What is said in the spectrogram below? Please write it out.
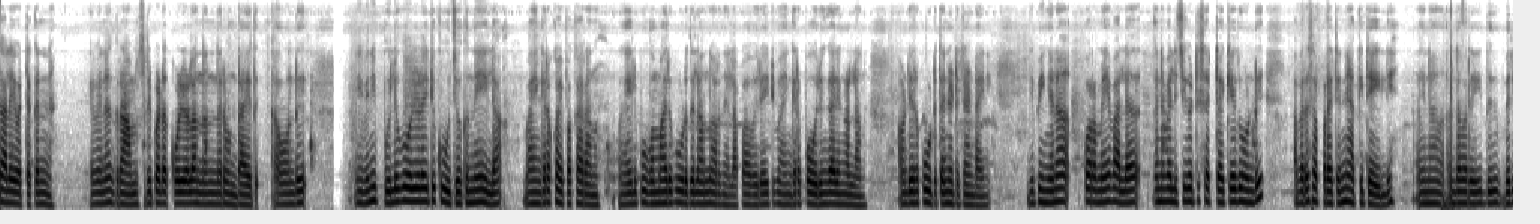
കാലമായി ഒറ്റക്കന്നെ. ഇവന് ഗ്രാമശ്രീ പടക്കോഴികൾ അന്നേരം ഉണ്ടായത്. അതുകൊണ്ട് ഇവൻ ഇപ്പുല്ല കോഴികളായിട്ട് കൂച്ചു വെക്കുന്നേ ഇല്ല. ഭയങ്കര കുഴപ്പക്കാരാണ് അതിൽ പൂവന്മാർ കൂടുതലാണെന്ന് പറഞ്ഞല്ലോ. അപ്പോൾ അവരുമായിട്ട് ഭയങ്കര പോരും കാര്യങ്ങളിലാണ്. അതുകൊണ്ട് ഇവരെ കൂട്ടിൽ തന്നെ ഇട്ടിട്ടുണ്ടായിന്. ഇതിപ്പോൾ ഇങ്ങനെ പുറമേ വല ഇങ്ങനെ വലിച്ചു കെട്ടി സെറ്റാക്കിയത് കൊണ്ട് അവരെ സെപ്പറേറ്റ് തന്നെ ആക്കിയിട്ടായില്ലേ? അതിന് എന്താ പറയുക ഇത് ഇവർ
